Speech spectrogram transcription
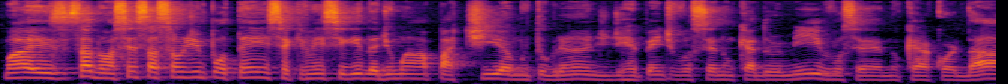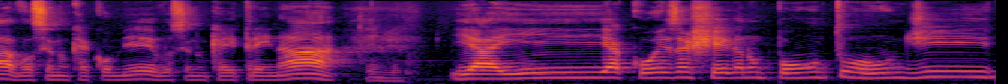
Mas, sabe, uma sensação de impotência que vem seguida de uma apatia muito grande. De repente você não quer dormir, você não quer acordar, você não quer comer, você não quer ir treinar. Entendi. E aí a coisa chega num ponto onde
